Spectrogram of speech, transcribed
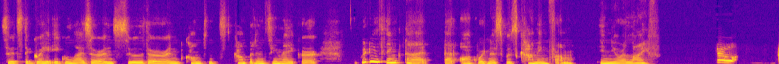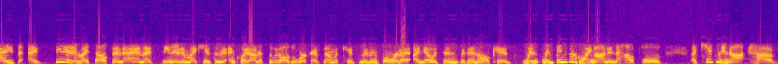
So it's the great equalizer and soother and competency maker. Where do you think that that awkwardness was coming from in your life? So I've, I've seen it in myself and, and I've seen it in my kids. And, and quite honestly, with all the work I've done with kids moving forward, I, I know it's in, within all kids. When, when things are going on in the household, a kid may not have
